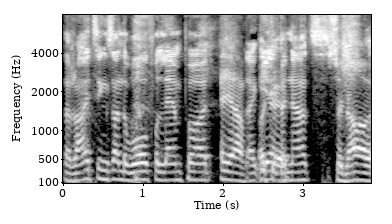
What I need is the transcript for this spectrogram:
the writings on the wall for Lampard. Yeah. like Okay. yeah, but now it's So now,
